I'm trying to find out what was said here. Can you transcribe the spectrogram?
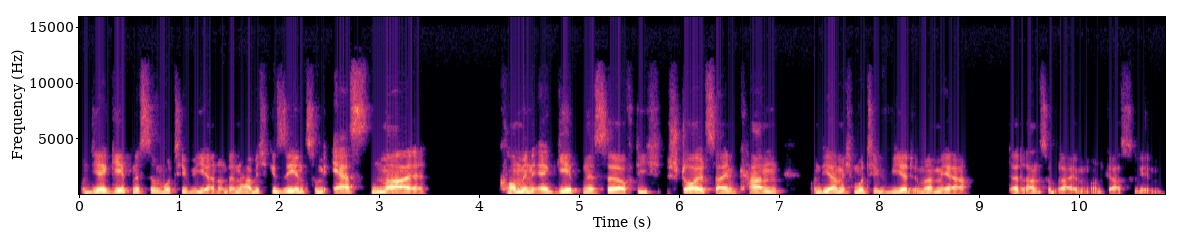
und die Ergebnisse motivieren. Und dann habe ich gesehen, zum ersten Mal, kommen Ergebnisse, auf die ich stolz sein kann. Und die haben mich motiviert, immer mehr da dran zu bleiben und Gas zu geben.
